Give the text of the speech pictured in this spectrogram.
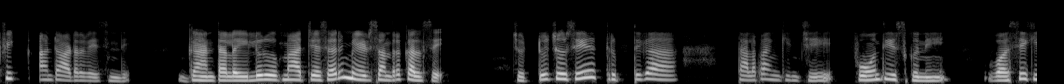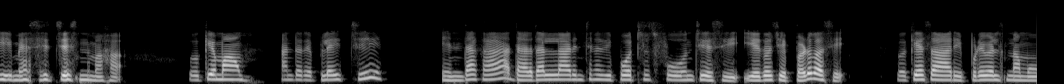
క్విక్ అంటూ ఆర్డర్ వేసింది. గంటలో ఇల్లు రూపు మార్చేశారు మేడ్స్ అందరూ కలిసి. చుట్టూ చూసి తృప్తిగా తల పంకించి ఫోన్ తీసుకుని వసికి మెసేజ్ చేసింది మహా. ఓకే మామ్ అంటూ రిప్లై ఇచ్చి ఇందాక దడదల్లాడించిన రిపోర్టర్స్ ఫోన్ చేసి ఏదో చెప్పాడు వసి ఓకే సార్ ఇప్పుడే వెళ్తున్నాము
